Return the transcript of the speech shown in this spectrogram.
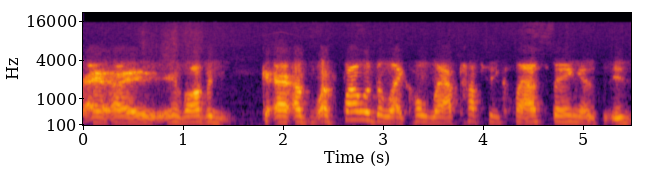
I, I have often I've, I've, followed the like whole laptops in class thing as is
